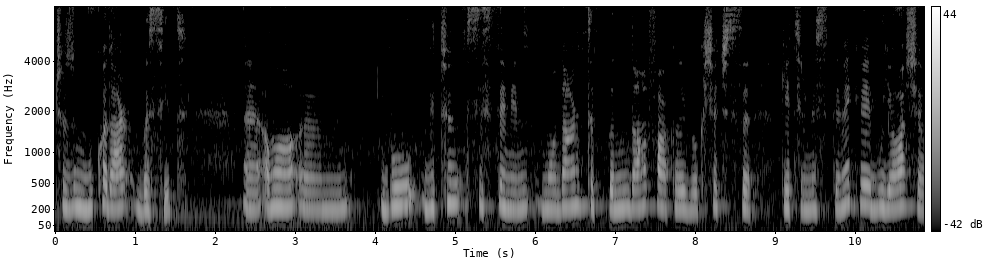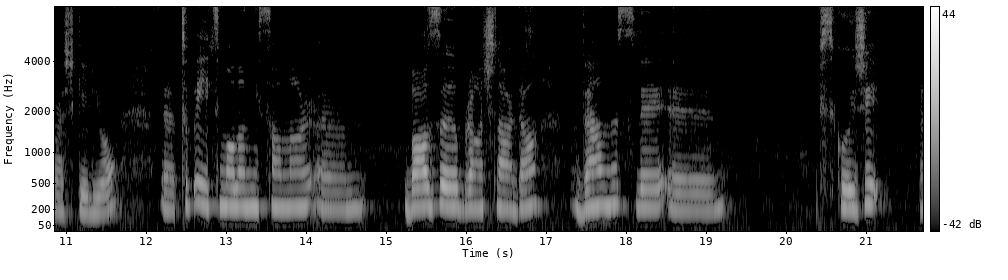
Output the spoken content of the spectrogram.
çözüm bu kadar basit. E, ama bu bütün sistemin, modern tıbbın daha farklı bir bakış açısı getirmesi demek ve bu yavaş yavaş geliyor. E, tıp eğitimi alan insanlar bazı branşlarda wellness ve e, psikoloji e,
